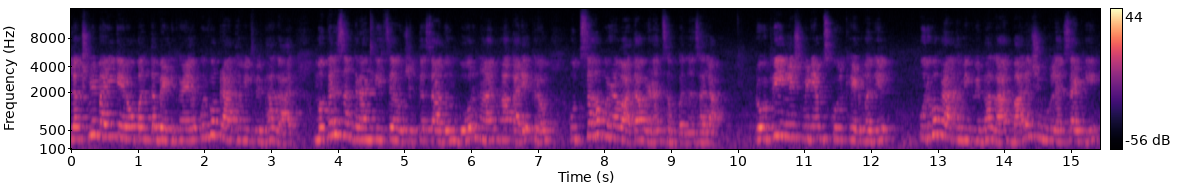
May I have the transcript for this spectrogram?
लक्ष्मीबाई केरोपंत बेटखळे पूर्व प्राथमिक विभागात मकर संक्रांतीचे औचित्य साधून बोरनान हा कार्यक्रम उत्साहपूर्ण वातावरणात संपन्न झाला. रोटरी इंग्लिश मीडियम स्कूल खेडमधील पूर्व प्राथमिक विभागात बालचिमुकल्यांसाठी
